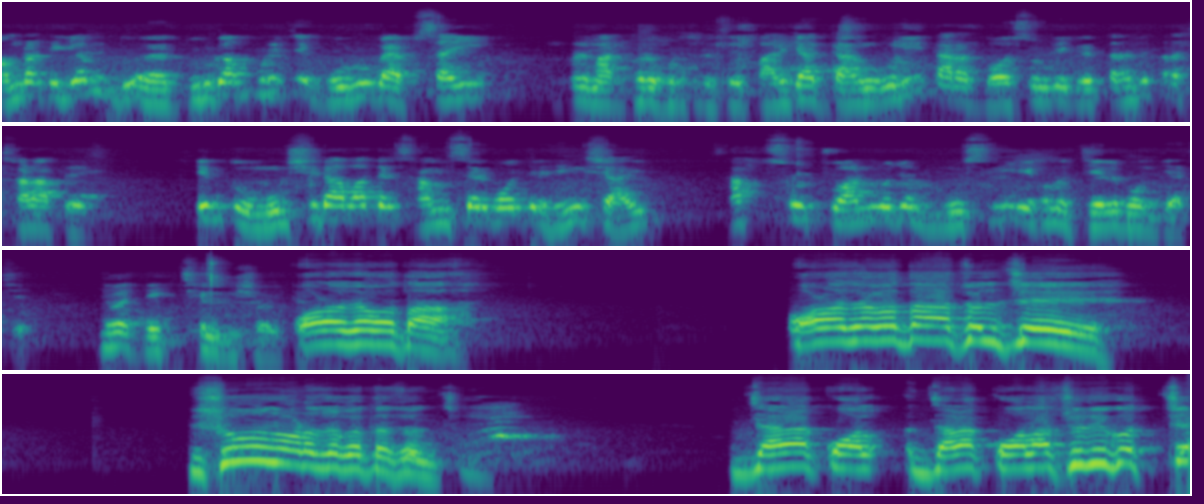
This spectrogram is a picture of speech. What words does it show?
আমরা দেখলাম দুর্গাপুরে যে গরু ব্যবসায়ী মারধরে ঘটেছিল সেই পারিজাত গাঙ্গুলি তারা দশ জনকে গ্রেপ্তার হয়েছে, তারা ছাড়া। কিন্তু মুর্শিদাবাদের শামশেরগঞ্জের হিংসায় সাতশো চুয়ান্ন জন মুসলিম এখনও জেলবন্দি আছে। দেখছেন বিষয়টা। অরাজকতা। অরাজকতা চলছে। ভীষণ অরাজকতা চলছে। যারা কল, যারা কলা চুরি করছে,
